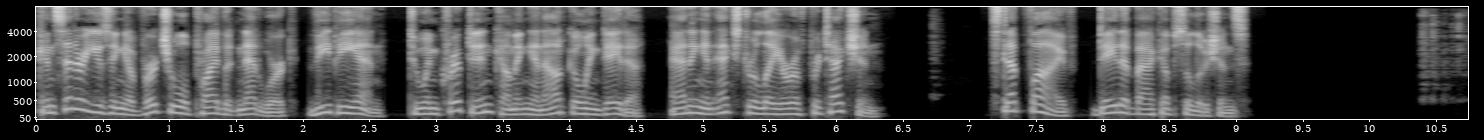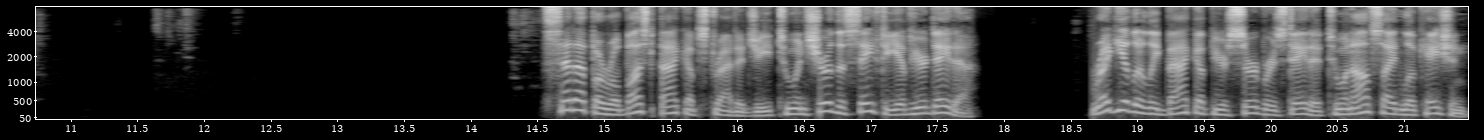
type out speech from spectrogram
Consider using a virtual private network, VPN, to encrypt incoming and outgoing data, adding an extra layer of protection. Step 5. Data Backup Solutions. Set up a robust backup strategy to ensure the safety of your data. Regularly backup your server's data to an offsite location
